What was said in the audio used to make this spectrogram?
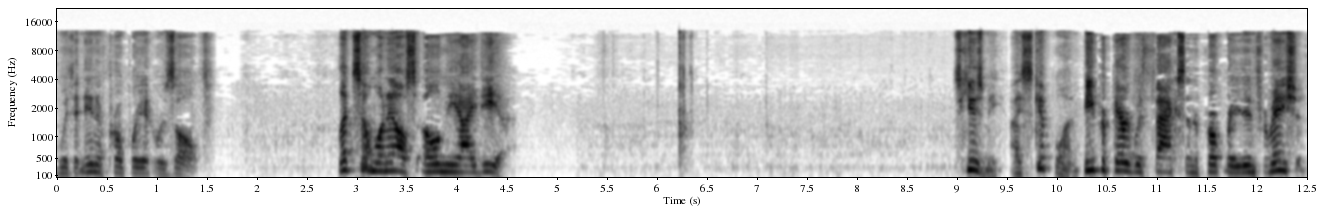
with an inappropriate result. Let someone else own the idea. Excuse me, I skipped one. Be prepared with facts and appropriate information.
